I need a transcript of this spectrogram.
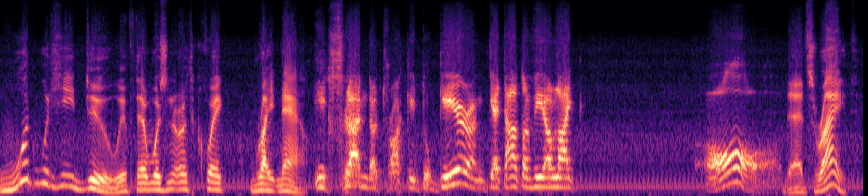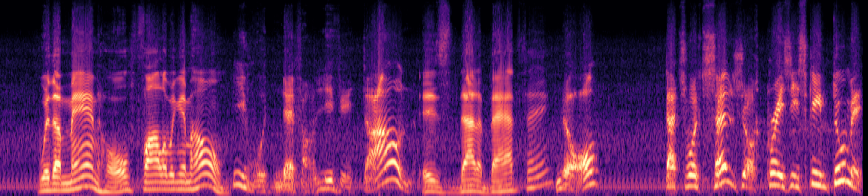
What would he do if there was an earthquake right now? He'd slam the truck into gear and get out of here like... Oh, That's right. With a manhole following him home. he would never live it down. Is that a bad thing? No, that's what sells your crazy scheme to me.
